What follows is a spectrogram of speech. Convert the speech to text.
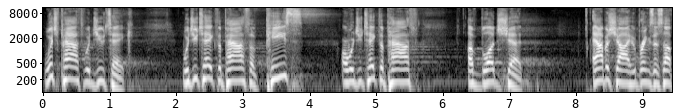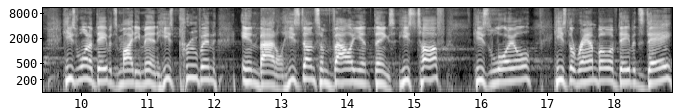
Which path would you take? Would you take the path of peace or would you take the path of bloodshed? Abishai, who brings this up, he's one of David's mighty men. He's proven in battle, he's done some valiant things. He's tough, he's loyal, he's the Rambo of David's day.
